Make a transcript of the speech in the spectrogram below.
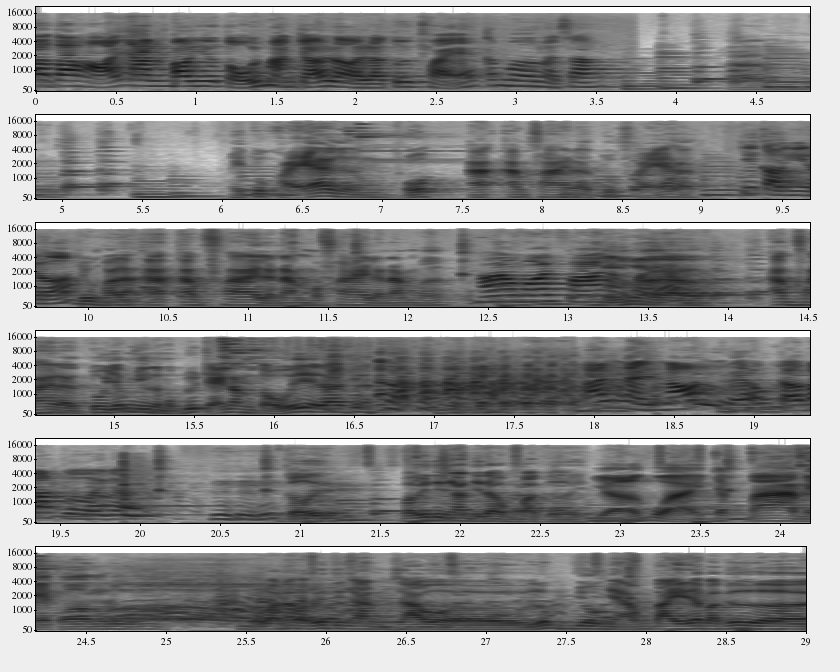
Cho ta hỏi anh bao nhiêu tuổi mà anh trả lời là tôi khỏe? Cảm ơn là sao? à, thì tôi khỏe ủa à, I'm fine là tôi khỏe hả? Chứ còn gì nữa? Chứ không phải là à, I'm fine là năm mà fine là năm hả? Thôi ông ơi, phai tưởng là khỏe. là I'm fine là tôi giống như là một đứa trẻ 5 tuổi vậy đó. Anh này nói như vậy? Không sợ ba cười kìa. Cười? Ba biết tiếng anh gì đâu mà ba cười. Giỡn hoài chấp ba mẹ con luôn ủa ba nói ba biết tiếng anh sao lúc vô nhà ông tây đó ba cứ ờ,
